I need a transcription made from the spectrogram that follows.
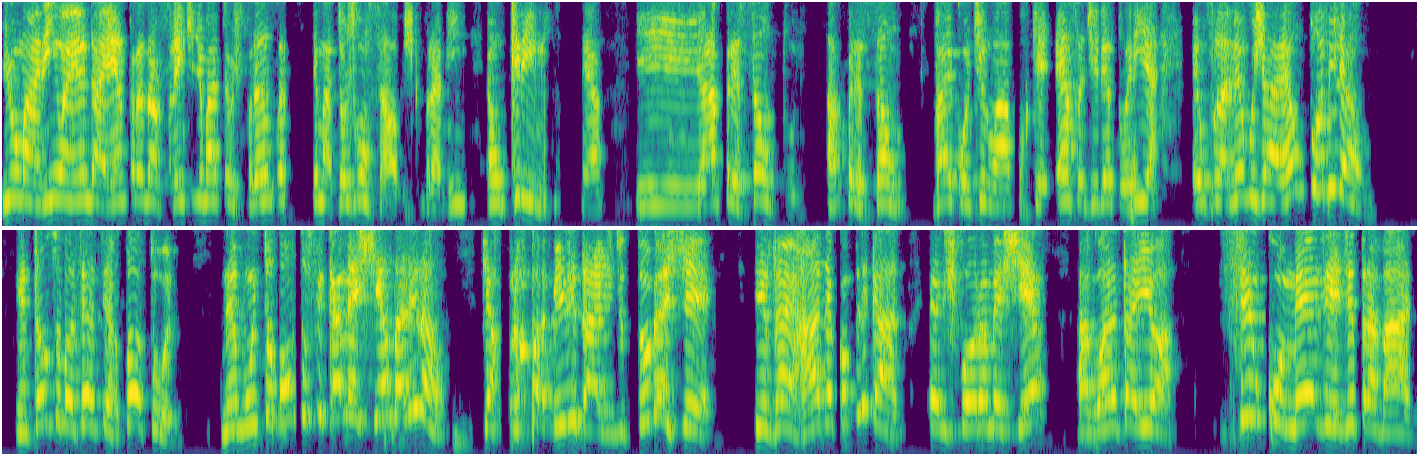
e o Marinho ainda entra na frente de Matheus França e Matheus Gonçalves, que para mim é um crime. Né? E a pressão, Túlio, a pressão vai continuar, porque essa diretoria, o Flamengo já é um turbilhão. Então, se você acertou, Túlio, não é muito bom tu ficar mexendo ali, não. Que a probabilidade de tu mexer e dar errado é complicado. Eles foram mexer, agora tá aí, ó. Cinco meses de trabalho.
